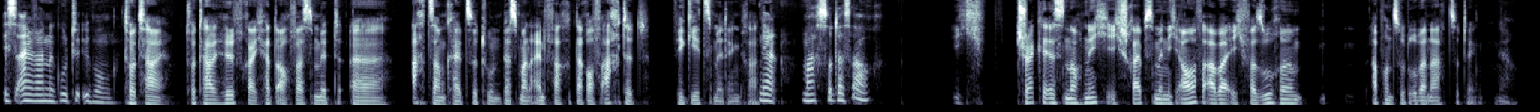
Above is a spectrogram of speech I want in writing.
ist einfach eine gute Übung. Total, total hilfreich. Hat auch was mit äh, Achtsamkeit zu tun, dass man einfach darauf achtet, wie geht's mir denn gerade. Ja, machst du das auch? Ich tracke es noch nicht, ich schreibe es mir nicht auf, aber ich versuche ab und zu drüber nachzudenken. Ja.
